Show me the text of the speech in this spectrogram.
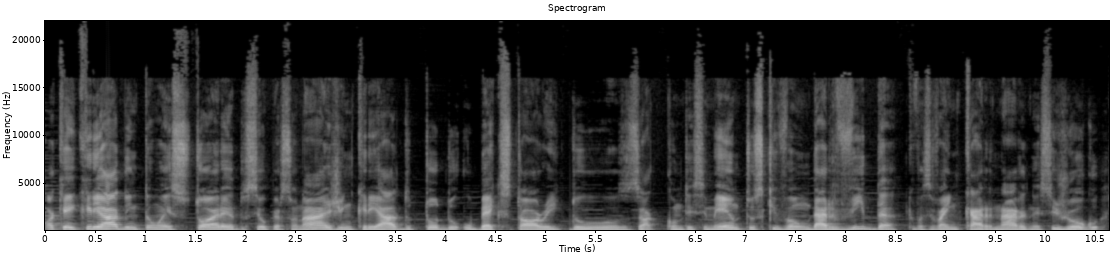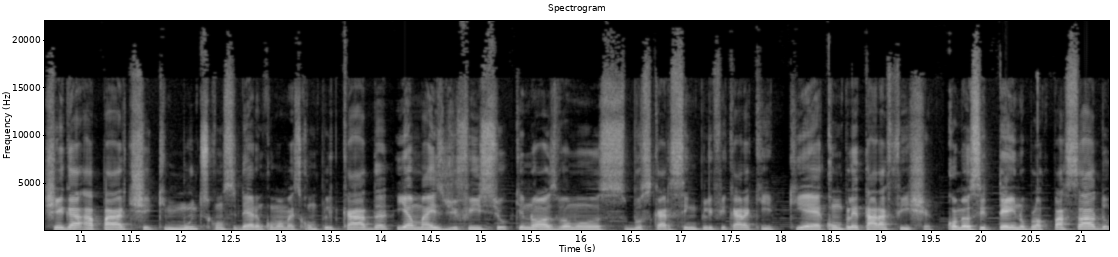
Ok, criado então a história do seu personagem, criado todo o backstory dos acontecimentos que vão dar vida, que você vai encarnar nesse jogo, chega a parte que muitos consideram como a mais complicada e a mais difícil, que nós vamos buscar simplificar aqui, que é completar a ficha. Como eu citei no bloco passado,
